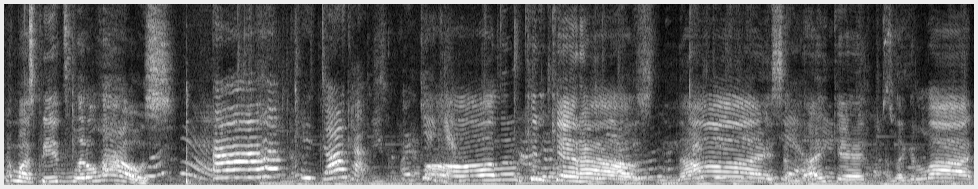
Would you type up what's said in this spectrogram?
That must be its little house. Ah, his dog house. Or kitty Oh, little kitty cat house. Nice. I like it. I like it a lot.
